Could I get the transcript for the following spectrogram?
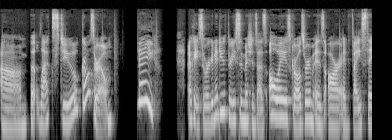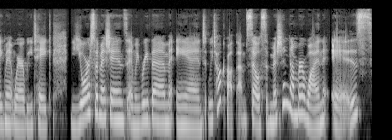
Um, but let's do Girls Room. Yay. Okay, so we're going to do three submissions as always. Girls Room is our advice segment where we take your submissions and we read them and we talk about them. So, submission number one is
